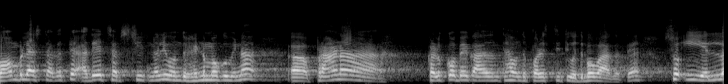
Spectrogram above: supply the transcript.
ಬಾಂಬ್ ಬ್ಲಾಸ್ಟ್ ಆಗುತ್ತೆ. ಅದೇ ಚರ್ಚ್ ಸ್ಟ್ರೀಟ್ನಲ್ಲಿ ಒಂದು ಹೆಣ್ಣು ಮಗುವಿನ ಪ್ರಾಣ ಕಳ್ಕೋಬೇಕಾದಂತಹ ಒಂದು ಪರಿಸ್ಥಿತಿ ಉದ್ಭವ ಆಗುತ್ತೆ. ಸೊ ಈ ಎಲ್ಲ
